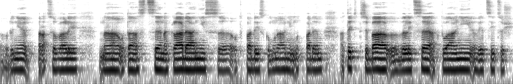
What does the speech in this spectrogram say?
hodně pracovali na otázce nakládání s odpady, s komunálním odpadem. A teď třeba velice aktuální věci, což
